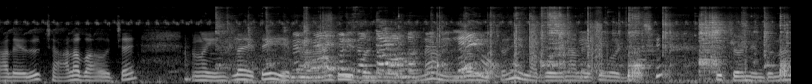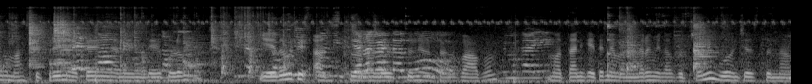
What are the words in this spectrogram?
రాలేదు. చాలా బాగా వచ్చాయి. ఇంట్లో అయితే ఎలాంటి ఇబ్బంది లేకుండా అందరం కూర్చొని ఇలా భోజనాలు అయితే వడ్డించి కూర్చొని తింటున్నాం. ఇంకా మా సుప్రీన్ అయితే ఇంకా నేను లేపడం ఏదో ఒకటి అరుస్తూ అలా లేపుతూనే ఉంటాను పాపం. మొత్తానికి అయితే మేము అందరం ఇలా కూర్చొని భోజనం చేస్తున్నాం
